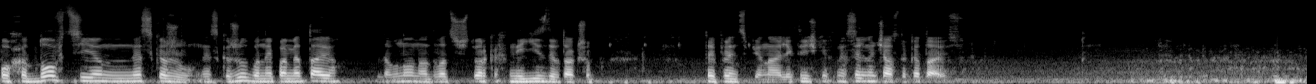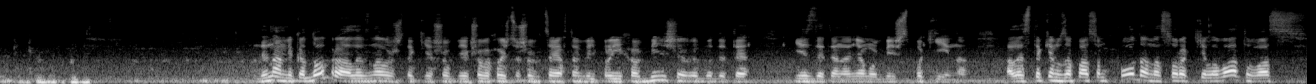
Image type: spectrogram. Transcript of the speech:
По ходовці не скажу. Не скажу, бо не пам'ятаю. Давно на 24-ках не їздив так, щоб. Та в принципі, на електричках не сильно часто катаюсь. Динаміка добра, але знову ж таки, щоб, якщо ви хочете, щоб цей автомобіль проїхав більше, ви будете їздити на ньому більш спокійно. Але з таким запасом хода на 40 кВт у вас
